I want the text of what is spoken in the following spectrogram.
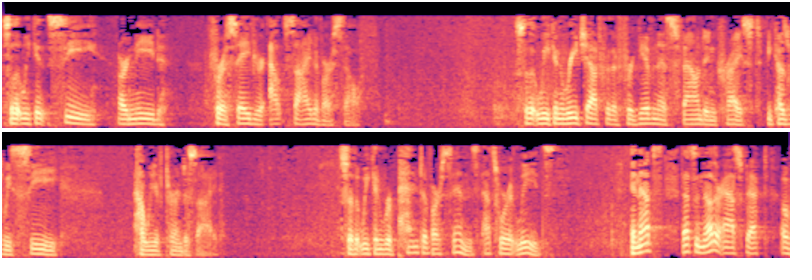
So that we can see our need for a Savior outside of ourselves. So that we can reach out for the forgiveness found in Christ because we see how we have turned aside. So that we can repent of our sins. That's where it leads. And that's, that's another aspect of,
